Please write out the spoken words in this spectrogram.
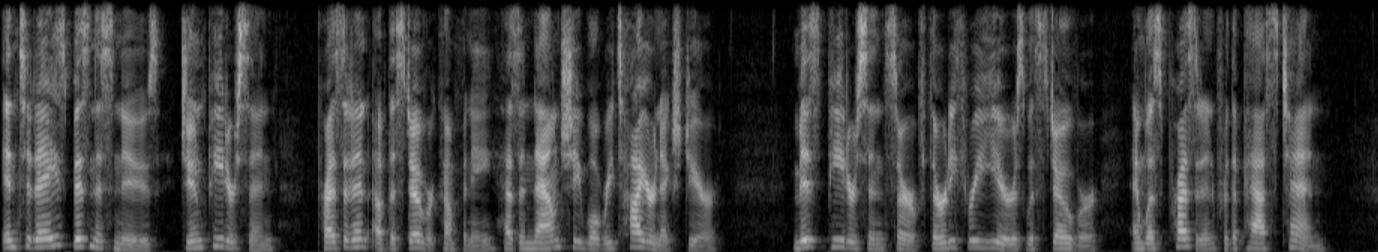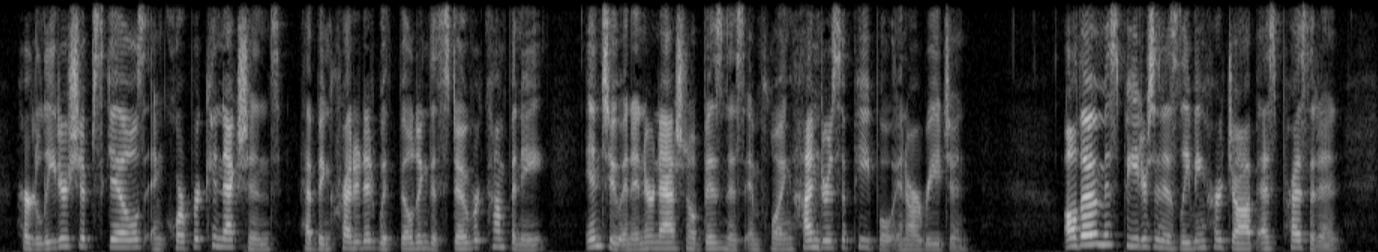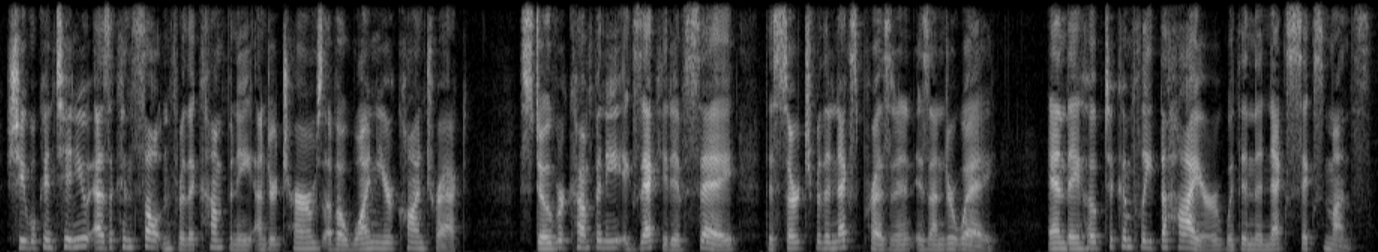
In today's business news, June Peterson, president of the Stover Company, has announced she will retire next year. Ms. Peterson served 33 years with Stover and was president for the past 10. Her leadership skills and corporate connections have been credited with building the Stover Company into an international business employing hundreds of people in our region. Although Ms. Peterson is leaving her job as president, she will continue as a consultant for the company under terms of a one year contract. Stover Company executives say the search for the next president is underway, and they hope to complete the hire within the next six months.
